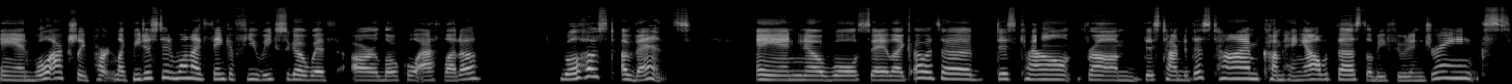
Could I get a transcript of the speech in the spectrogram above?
And we'll actually partner, like we just did one, I think, a few weeks ago with our local Athleta. We'll host events and, you know, we'll say, like, oh, it's a discount from this time to this time. Come hang out with us. There'll be food and drinks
